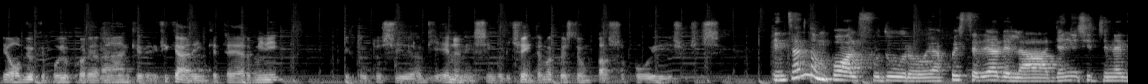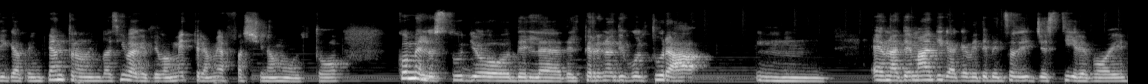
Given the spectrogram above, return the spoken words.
È ovvio che poi occorrerà anche verificare in che termini il tutto si avviene nei singoli centri, ma questo è un passo poi successivo. Pensando un po' al futuro e a questa idea della diagnosi genetica per impianto non invasiva che devo ammettere a me affascina molto, come lo studio del, del terreno di coltura mh, mm, è una tematica che avete pensato di gestire poi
